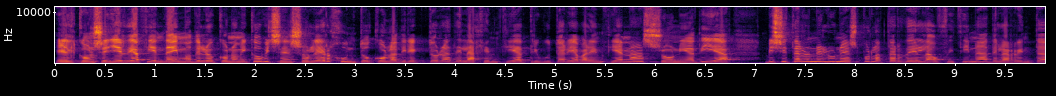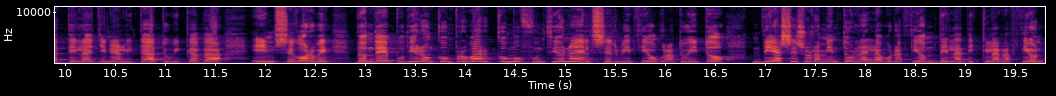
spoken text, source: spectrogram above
El conseller de Hacienda y Modelo Económico, Vicente Soler, junto con la directora de la Agencia Tributaria Valenciana, Sonia Díaz, visitaron el lunes por la tarde la oficina de la renta de la Generalitat, ubicada en Segorbe, donde pudieron comprobar cómo funciona el servicio gratuito de asesoramiento en la elaboración de la declaración.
